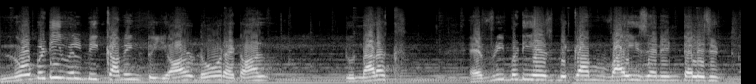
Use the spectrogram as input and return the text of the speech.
Nobody will be coming to your door at all to Narak. Everybody has become wise and intelligent.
